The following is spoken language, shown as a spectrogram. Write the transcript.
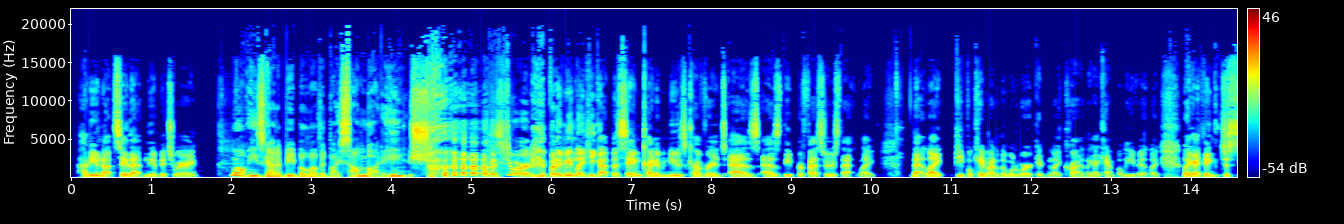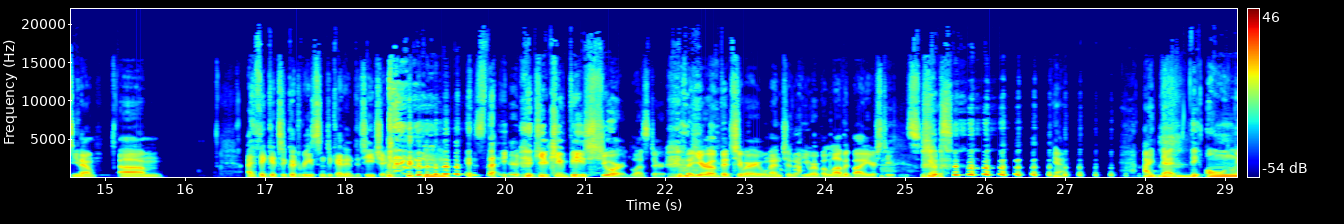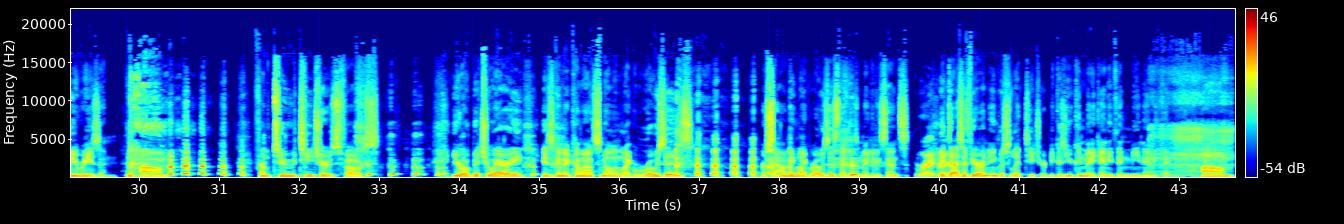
how do you not say that in the obituary? Well, he's got to be beloved by somebody. Sure, sure, but I mean, like he got the same kind of news coverage as as the professors that like that like people came out of the woodwork and like cried, like I can't believe it, like like I think just you know, um, I think it's a good reason to get into teaching. Mm-hmm. is that you you can be sure, Lester, that your obituary will mention that you are beloved by your students. Yes. yeah. I that the only reason. Um, from two teachers, folks. Your obituary is going to come out smelling like roses or sounding like roses. That doesn't make any sense. Right. right it does right. if you're an English lit teacher because you can make anything mean anything. Um,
